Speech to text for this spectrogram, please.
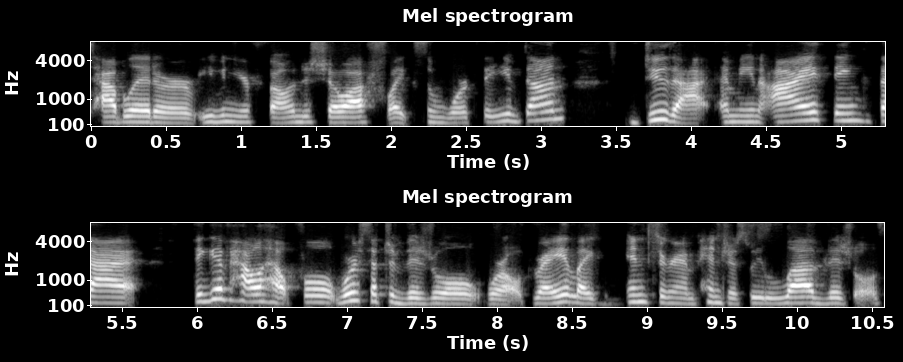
tablet or even your phone to show off like some work that you've done, do that. I mean, I think that think of how helpful we're such a visual world, right? Like Instagram, Pinterest, we love visuals.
